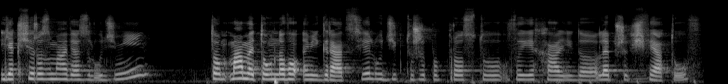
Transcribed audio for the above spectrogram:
jak się rozmawia z ludźmi, to mamy tą nową emigrację, ludzi, którzy po prostu wyjechali do lepszych światów,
